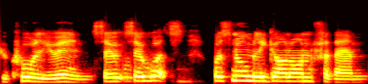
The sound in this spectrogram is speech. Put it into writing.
who call you in. So, so what's what's normally gone on for them?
